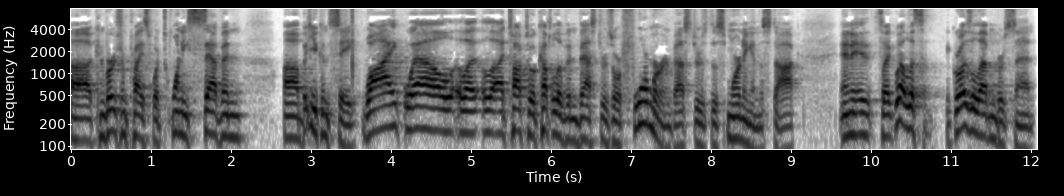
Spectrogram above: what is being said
Uh, conversion price, what, 27 uh, but you can see why. Well, I talked to a couple of investors or former investors this morning in the stock, and it's like, well, listen, it grows 11%.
